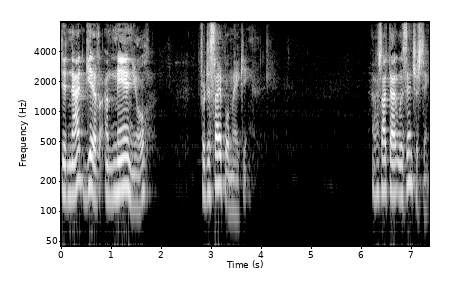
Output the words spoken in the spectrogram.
did not give a manual for disciple making. I thought that was interesting.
